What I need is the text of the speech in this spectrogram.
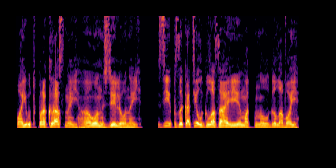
Поют про красный, а он зеленый. Зип закатил глаза и мотнул головой.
